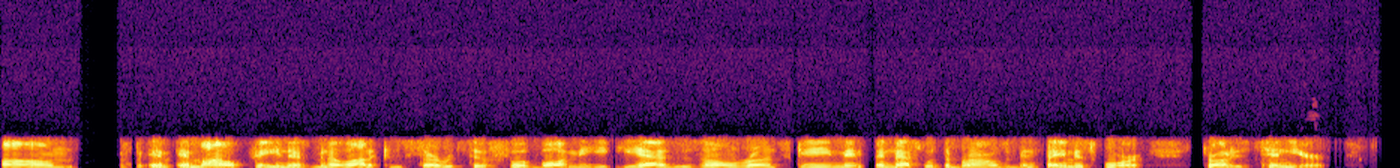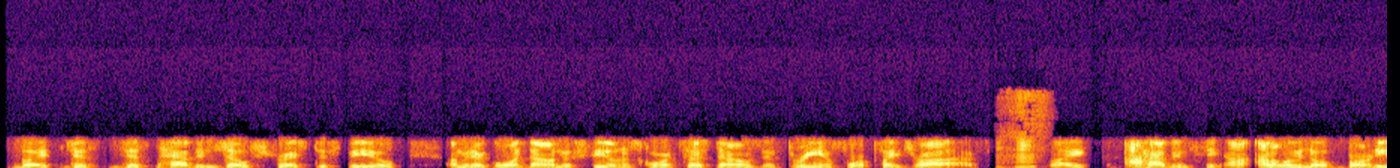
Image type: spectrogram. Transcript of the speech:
Um, in, in my opinion, there's been a lot of conservative football. I mean, he, he has his own run scheme, and, and that's what the Browns have been famous for throughout his tenure. But just just having Joe stretch the field, I mean, they're going down the field and scoring touchdowns in three and four play drives. Like I haven't seen. I, I don't even know if Bernie.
